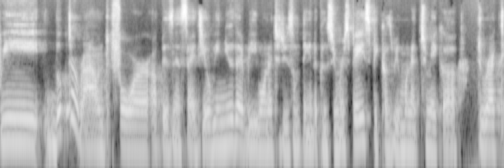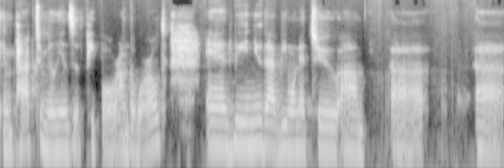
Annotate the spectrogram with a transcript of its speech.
We looked around for a business idea. We knew that we wanted to do something in the consumer space because we wanted to make a direct impact to millions of people around the world, and we knew that we wanted to um, uh, uh,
